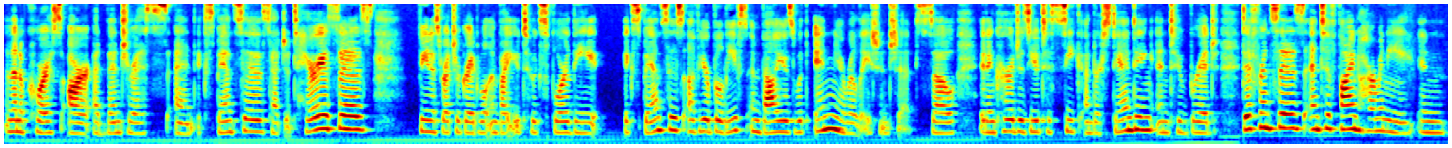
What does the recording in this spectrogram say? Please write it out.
And then, of course, our adventurous and expansive Sagittariuses. Venus retrograde will invite you to explore the expanses of your beliefs and values within your relationships. So it encourages you to seek understanding and to bridge differences and to find harmony in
